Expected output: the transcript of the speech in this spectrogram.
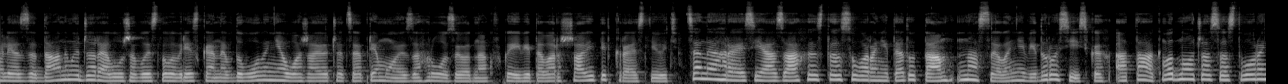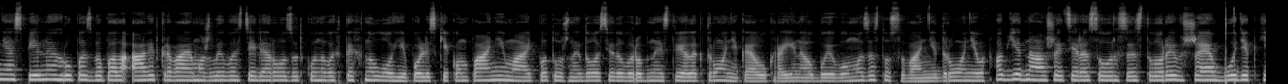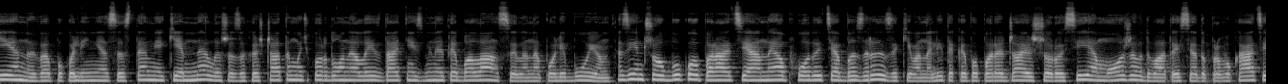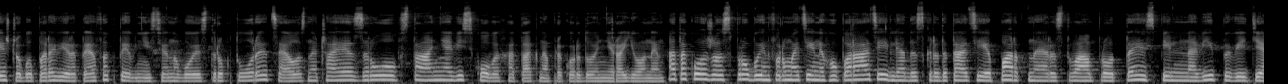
Кремль за даними джерел уже висловив різке невдоволення, вважаючи це прямою загрозою. Однак в Києві та Варшаві підкреслюють, це не агресія, а захист суверенітету та населення від російських атак. Водночас створення спільної групи з БПЛА відкриває можливості для розвитку нових технологій. Польські компанії мають потужний досвід у виробництві електроніки, а Україна у бойовому застосуванні дронів, об'єднавши ці ресурси, створивши будь-які нове покоління систем, які не лише захищатимуть кордони, але й здатні змінити баланс сили на полі бою. З іншого боку, операція не обходиться без ризиків. Аналітики попереджають, що Росія може вдаватися до провокацій, щоб перевірити ефективність нової структури. Це означає зростання військових атак на прикордонні райони, а також спроби інформаційних операцій для дискредитації партнерства. Проте спільна відповідь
